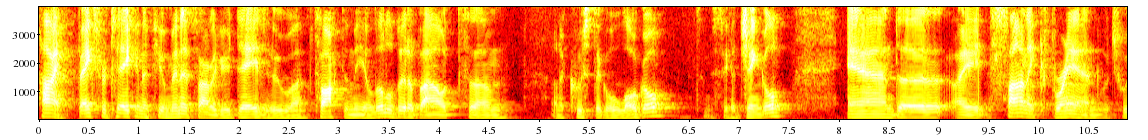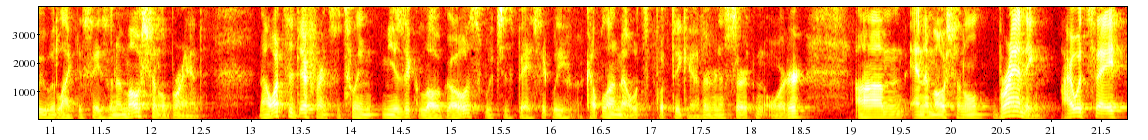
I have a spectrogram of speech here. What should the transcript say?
Hi, thanks for taking a few minutes out of your day to uh, talk to me a little bit about um, an acoustical logo, let me say a jingle, and uh, a sonic brand, which we would like to say is an emotional brand. Now, what's the difference between music logos, which is basically a couple of notes put together in a certain order, um, and emotional branding? I would say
